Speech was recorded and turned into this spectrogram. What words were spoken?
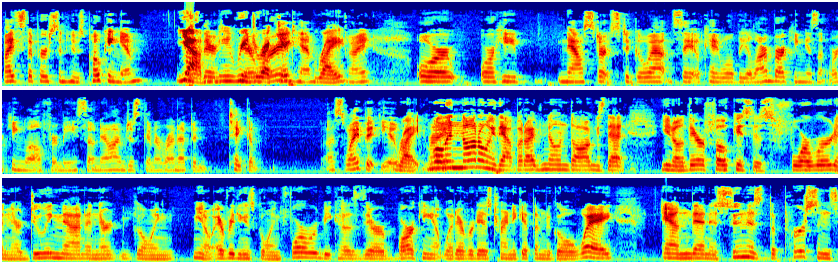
bites the person who's poking him, Yeah, they're, he they're him, Right. right, or or he now starts to go out and say, okay, well the alarm barking isn't working well for me, so now I'm just going to run up and take a, a swipe at you, Right. Well, and not only that, but I've known dogs that, you know, their focus is forward and they're doing that and they're going, you know, everything is going forward because they're barking at whatever it is trying to get them to go away. And then as soon as the person's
